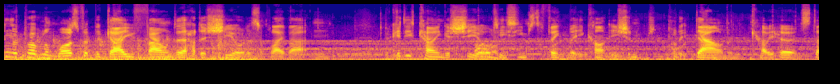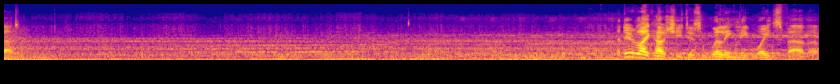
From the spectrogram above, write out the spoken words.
Think the problem was that the guy who found her had a shield or something like that, and because he's carrying a shield, he oh. seems to think that he can't, he shouldn't put it down and carry her instead. I do like how she just willingly waits there, though.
